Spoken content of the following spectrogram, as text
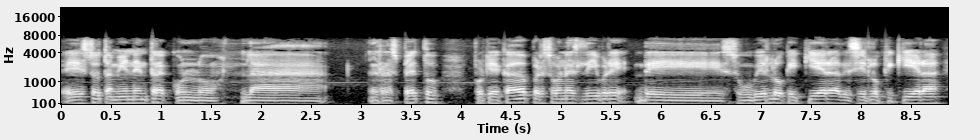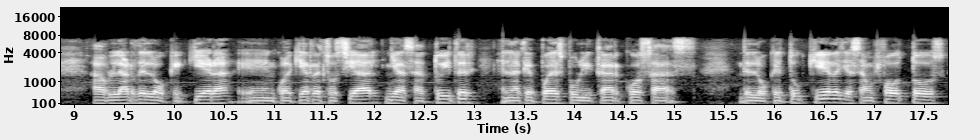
esto también entra con lo, la, el respeto, porque cada persona es libre de subir lo que quiera, decir lo que quiera, hablar de lo que quiera en cualquier red social, ya sea Twitter, en la que puedes publicar cosas de lo que tú quieras, ya sean fotos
